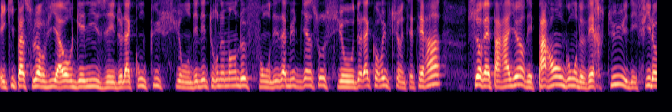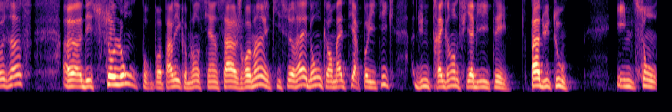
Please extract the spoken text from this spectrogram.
et qui passent leur vie à organiser de la concussion, des détournements de fonds, des abus de biens sociaux, de la corruption, etc., seraient par ailleurs des parangons de vertu et des philosophes, euh, des solons, pour, parler comme l'ancien sage romain, et qui seraient donc en matière politique d'une très grande fiabilité. Pas du tout. Ils, sont,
